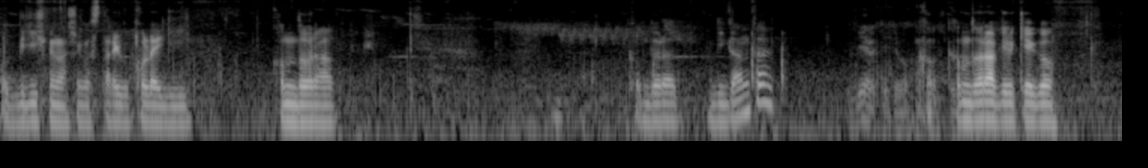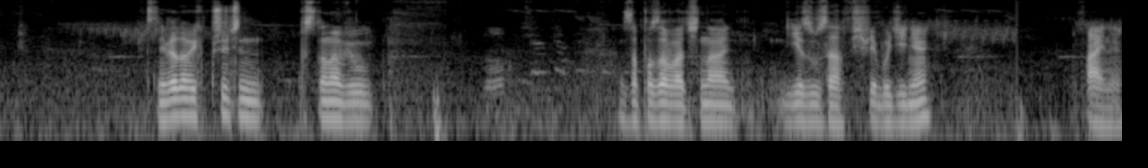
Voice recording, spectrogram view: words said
Podbiliśmy naszego starego kolegi Kondora. Kondora giganta? Wielkie chyba. Ko- Kondora wielkiego. Z niewiadomych przyczyn postanowił zapozować na Jezusa w Świebodzinie. Fajny.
